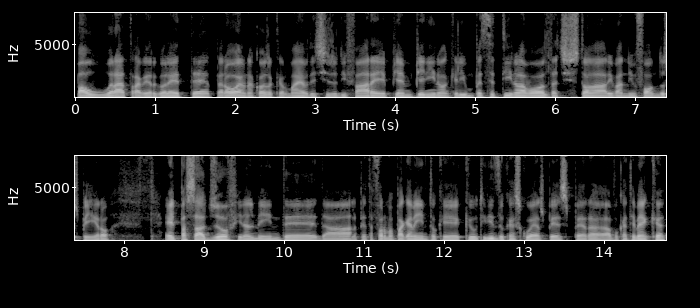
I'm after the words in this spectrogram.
paura, tra virgolette, però è una cosa che ormai ho deciso di fare pian pianino anche lì un pezzettino alla volta ci sto arrivando in fondo, spero. È il passaggio finalmente dalla piattaforma pagamento che, che utilizzo, che è Squarespace per Avvocati Mac,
